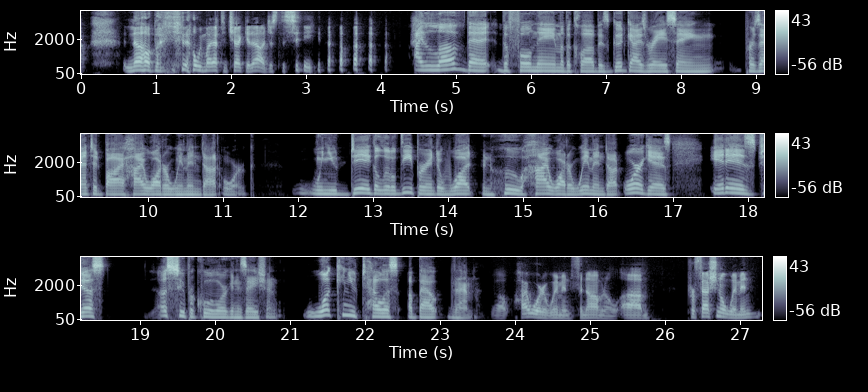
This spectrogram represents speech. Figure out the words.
no, but you know we might have to check it out just to see. I love that the full name of the club is Good Guys Racing presented by highwaterwomen.org. When you dig a little deeper into what and who highwaterwomen.org is, it is just a super cool organization. What can you tell us about them? Well, High Water Women, phenomenal. Um, professional women,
